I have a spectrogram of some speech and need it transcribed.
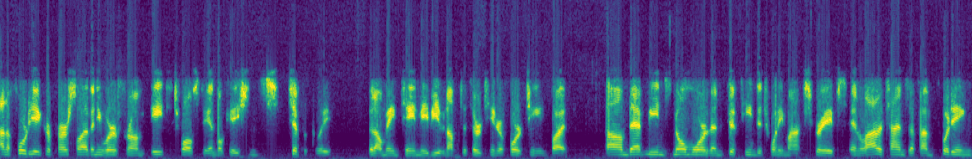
on a 40 acre parcel, I have anywhere from eight to 12 stand locations typically that I'll maintain, maybe even up to 13 or 14. But um, that means no more than 15 to 20 mock scrapes. And a lot of times, if I'm putting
